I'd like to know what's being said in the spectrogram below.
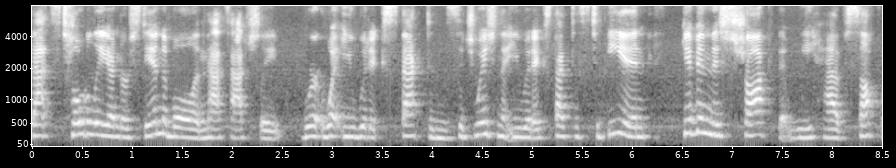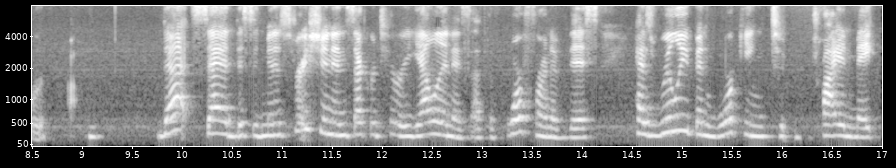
that's totally understandable. And that's actually where, what you would expect in the situation that you would expect us to be in, given this shock that we have suffered. That said, this administration and Secretary Yellen is at the forefront of this, has really been working to try and make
